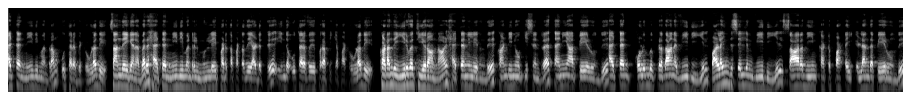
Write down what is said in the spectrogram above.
ஹட்டன் நீதிமன்றம் உத்தரவிட்டுள்ளது. சந்தேக நபர் ஹட்டன் நீதிமன்றில் முன்னிலைப்படுத்தப்பட்டதை அடுத்து இந்த உத்தரவு பிறப்பிக்கப்பட்டுள்ளது. கடந்த இருபத்தி ஏழாம் நாள் ஹட்டனில் இருந்து கண்டி நோக்கி சென்ற தனியார் பேருந்து ஹட்டன் கொழும்பு பிரதான வீதியில் வளைந்து செல்லும் வீதியில் சாரதியின் கட்டுப்பாட்டை இழந்த பேருந்து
